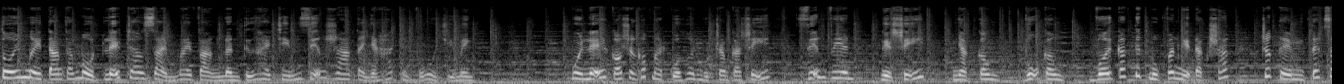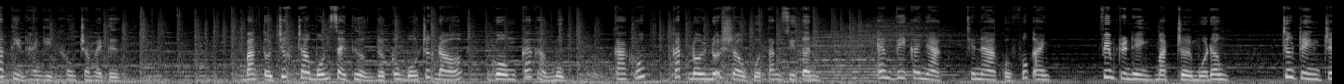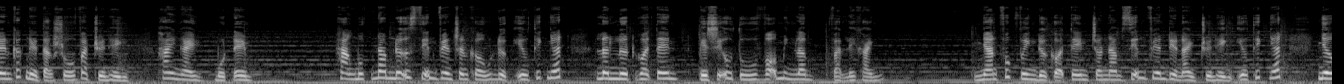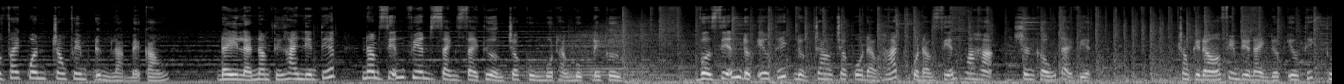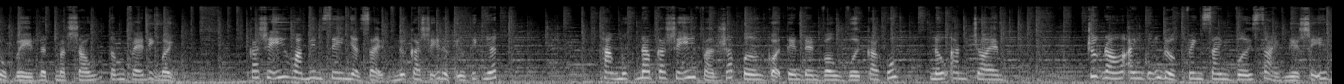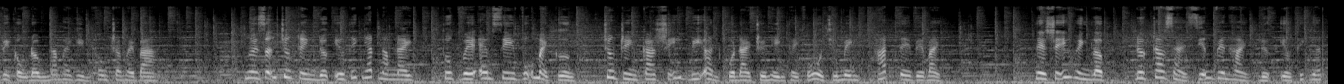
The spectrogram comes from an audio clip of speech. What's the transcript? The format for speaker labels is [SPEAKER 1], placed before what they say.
[SPEAKER 1] Tối 18 tháng 1, lễ trao giải Mai Vàng lần thứ 29 diễn ra tại nhà hát thành phố Hồ Chí Minh. Buổi lễ có sự góp mặt của hơn 100 ca sĩ, diễn viên, nghệ sĩ, nhạc công, vũ công với các tiết mục văn nghệ đặc sắc trước thềm Tết Giáp Thìn 2024. Ban tổ chức trao 4 giải thưởng được công bố trước đó gồm các hạng mục ca khúc Cắt đôi nỗi sầu của Tăng Duy Tân, MV ca nhạc Tina của Phúc Anh, phim truyền hình Mặt trời mùa đông, chương trình trên các nền tảng số và truyền hình hai ngày một đêm. Hạng mục nam nữ diễn viên sân khấu được yêu thích nhất lần lượt gọi tên nghệ sĩ ưu tú Võ Minh Lâm và Lê Khánh. Nhan Phúc Vinh được gọi tên cho nam diễn viên điện ảnh truyền hình yêu thích nhất nhờ vai quân trong phim Đừng làm mẹ cáu. Đây là năm thứ hai liên tiếp nam diễn viên giành giải thưởng cho cùng một hạng mục đề cử. Vợ diễn được yêu thích được trao cho cô đào hát của đạo diễn Hoa Hạ, sân khấu Đại Việt. Trong khi đó, phim điện ảnh được yêu thích thuộc về Lật mặt 6, tấm vé định mệnh. Ca sĩ Hoa minh Si nhận giải nữ ca sĩ được yêu thích nhất. Hạng mục nam ca sĩ và rapper gọi tên đen vâu với ca khúc Nấu ăn cho em. Trước đó, anh cũng được vinh danh với giải nghệ sĩ vì cộng đồng năm 2023. Người dẫn chương trình được yêu thích nhất năm nay thuộc về MC Vũ Mạnh Cường, chương trình ca sĩ bí ẩn của đài truyền hình Thành phố Hồ Chí Minh HTV7. Nghệ sĩ Huỳnh Lập được trao giải diễn viên hài được yêu thích nhất.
